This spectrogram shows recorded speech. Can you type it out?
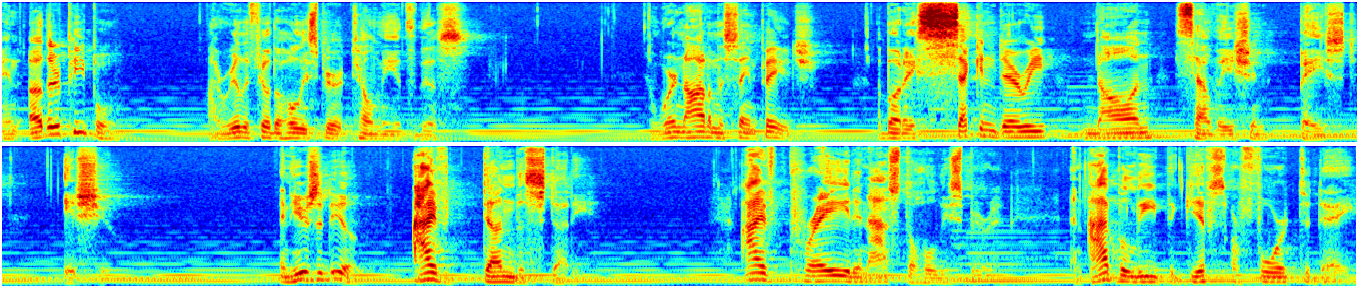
And other people, I really feel the Holy Spirit tell me it's this we're not on the same page about a secondary, non salvation based issue. And here's the deal I've done the study, I've prayed and asked the Holy Spirit, and I believe the gifts are for today.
